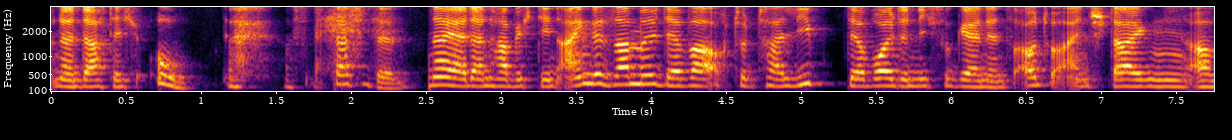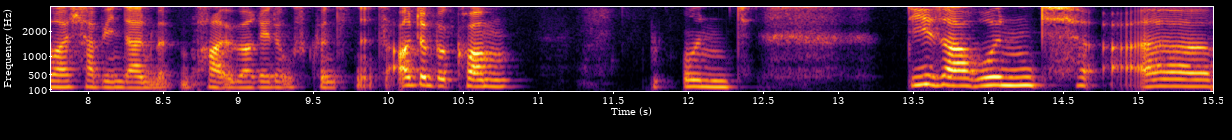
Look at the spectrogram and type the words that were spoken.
Und dann dachte ich, oh, was ist das denn? naja, dann habe ich den eingesammelt, der war auch total lieb, der wollte nicht so gerne ins Auto einsteigen, aber ich habe ihn dann mit ein paar Überredungskünsten ins Auto bekommen. Und dieser Hund äh,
